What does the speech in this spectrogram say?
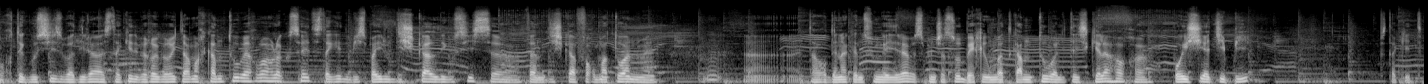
urte guziz badira, ez dakit berroi berroita hamar kantu behar behar holako zait, ez dakit bizpairu diska aldi guziz, eh, enfin, diska formatuan, me, eh, eta hor denak entzun gai dira, bez pentsatzu berriun bat kantu balita izkela hor, eh, poesia txipi, ez dakit,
